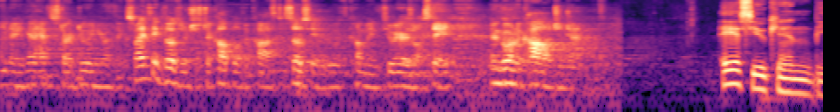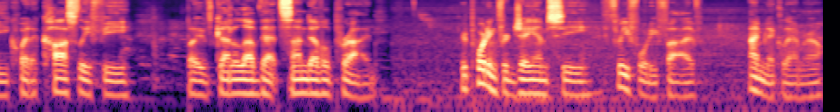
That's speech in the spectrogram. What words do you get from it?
You know, you're gonna have to start doing your own thing. So I think those are just a couple of the costs associated with coming to Arizona State and going to college in general. ASU can be quite a costly fee, but you've got to love that Sun Devil pride. Reporting for JMC 345, I'm Nick Lamoureux.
